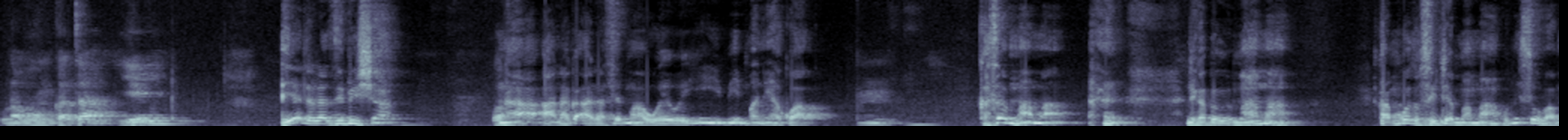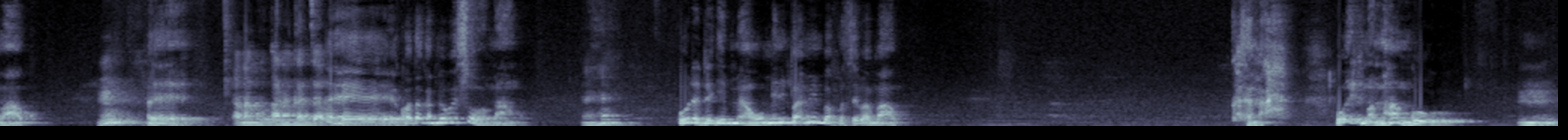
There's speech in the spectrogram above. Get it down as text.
Unavomkataa yeye Yeye atalazimisha. Na anasema wewe hii mimba ni ya kwako. mm. Kasema mama. Nikamwambia wewe mama. Kwanza usiite mama yako, mimi sio mama yako. Hmm? Eh. Anakataa. Eh, kwanza kaambia wewe sio mama yangu. Ehe. Unategemea umenipa mimba kwa sababu mama. Kasema ah, wewe mamangu. Mm.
